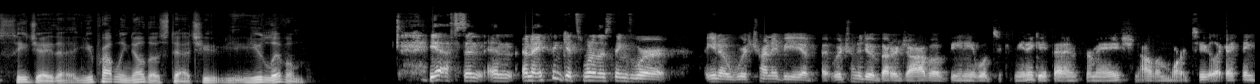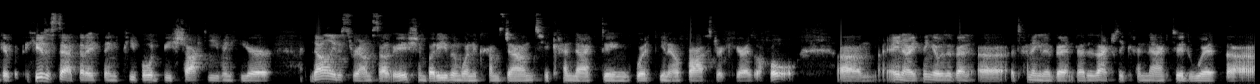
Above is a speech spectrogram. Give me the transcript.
CJ, that, you probably know those stats. You, you live them. Yes, and, and, and I think it's one of those things where you know we're trying to be a, we're trying to do a better job of being able to communicate that information all the more too like i think if, here's a stat that i think people would be shocked to even hear not only just around salvation but even when it comes down to connecting with you know foster care as a whole um, you know i think i was event, uh, attending an event that is actually connected with uh,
